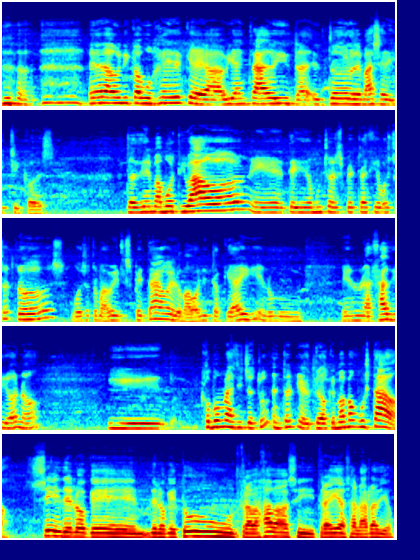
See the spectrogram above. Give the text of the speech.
era la única mujer que había entrado y todo lo demás eran chicos. Entonces me ha motivado, eh, he tenido mucho respeto hacia vosotros, vosotros me habéis respetado, es lo más bonito que hay en, un, en una radio, ¿no? Y, ¿cómo me has dicho tú, Antonio? Que lo que más me ha gustado. Sí, de lo que de lo que tú trabajabas y traías a la radio.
